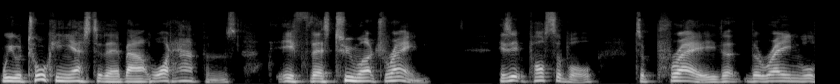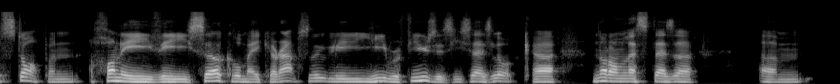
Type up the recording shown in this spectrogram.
We were talking yesterday about what happens if there's too much rain. Is it possible to pray that the rain will stop? And Choni, the circle maker, absolutely he refuses. He says, "Look, uh, not unless there's a um,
